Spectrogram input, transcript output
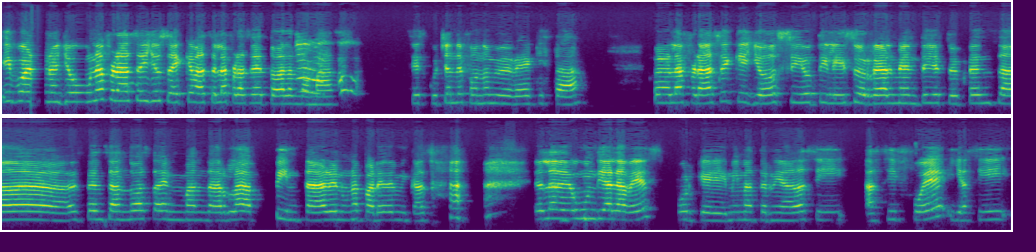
Y bueno, yo una frase, yo sé que va a ser la frase de todas las mamás. Si escuchan de fondo mi bebé, aquí está. Pero la frase que yo sí utilizo realmente y estoy pensada, pensando hasta en mandarla pintar en una pared de mi casa, es la de un día a la vez, porque mi maternidad así, así fue y así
